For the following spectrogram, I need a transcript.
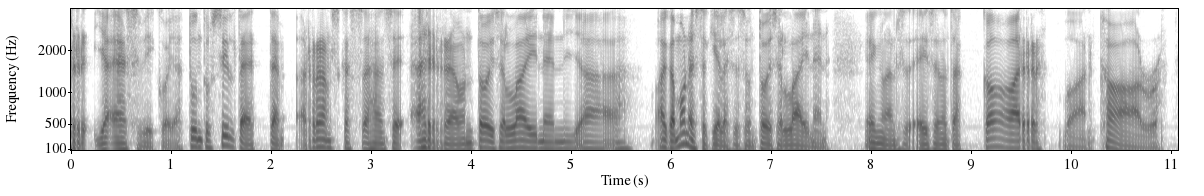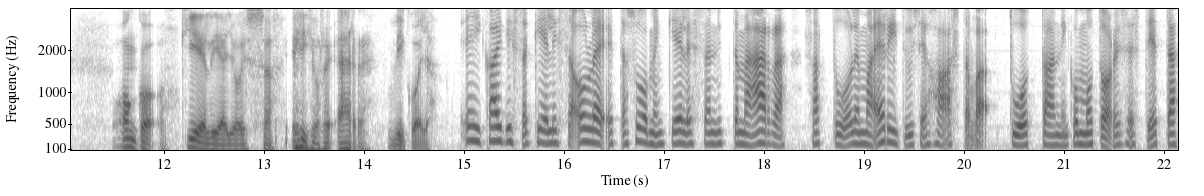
R- ja S-vikoja? Tuntuu siltä, että Ranskassahan se R on toisenlainen ja aika monessa kielessä se on toisenlainen. Englannissa ei sanota car, vaan car. Onko kieliä, joissa ei ole R-vikoja? Ei kaikissa kielissä ole, että suomen kielessä nyt tämä R sattuu olemaan erityisen haastava tuottaa niin motorisesti, että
